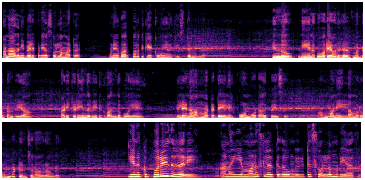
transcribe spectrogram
ஆனா அதை நீ வெளிப்படையா சொல்ல மாட்டேன் உன்னை வற்புறுத்தி கேட்கவும் எனக்கு இஷ்டம் இல்ல இந்து நீ எனக்கு ஒரே ஒரு ஹெல்ப் மட்டும் பண்றியா? அடிக்கடி இந்த வீட்டுக்கு வந்து போயேன். இல்லைன்னா அம்மாட்ட டெய்லி ஃபோன் போட்டாவது பேசு. அம்மா நீ இல்லாம ரொம்ப டென்ஷன் ஆகுறாங்க. எனக்கு புரியுது ஹரி. ஆனால் என் மனசில் இருக்கிறத உங்ககிட்ட சொல்ல முடியாது.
